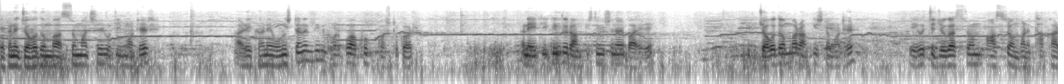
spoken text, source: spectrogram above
এখানে জগদম্বা আশ্রম আছে ওটি মঠের। আর এখানে অনুষ্ঠানের দিন ঘর পাওয়া খুব কষ্টকর। মানে এটি কিন্তু রামকৃষ্ণ মিশনের বাইরে। জগদম্বা রামকৃষ্ণ মঠের। এই হচ্ছে যোগাশ্রম, আশ্রম মানে থাকার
